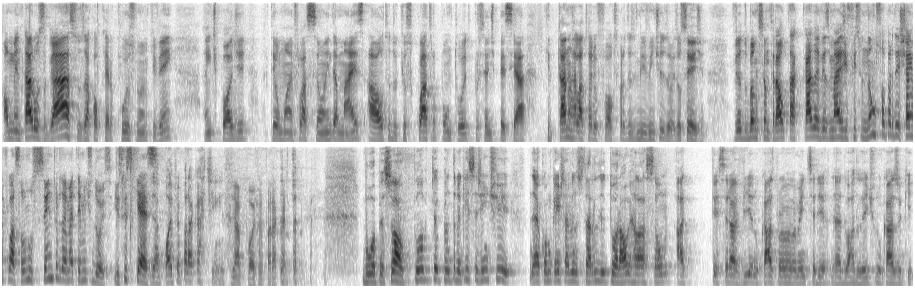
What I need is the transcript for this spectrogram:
aumentar os gastos a qualquer custo no ano que vem, a gente pode ter uma inflação ainda mais alta do que os 4,8% de IPCA que está no relatório Fox para 2022. Ou seja, a vida do Banco Central está cada vez mais difícil, não só para deixar a inflação no centro da meta 22. Isso esquece. Já pode preparar a cartinha. Já pode preparar a cartinha. Boa, pessoal. Estou perguntando aqui se a gente, né, como que a gente está vendo o cenário litoral em relação à terceira via, no caso, provavelmente seria né, Eduardo Leite, no caso aqui.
